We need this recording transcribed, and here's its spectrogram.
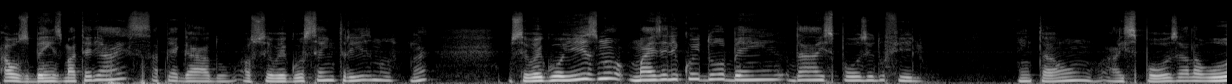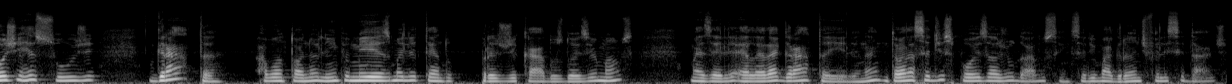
aos bens materiais, apegado ao seu egocentrismo, né? o seu egoísmo, mas ele cuidou bem da esposa e do filho. Então, a esposa, ela hoje ressurge grata ao Antônio Olímpio, mesmo ele tendo prejudicado os dois irmãos, mas ele, ela era grata a ele, né? Então ela se dispôs a ajudá-lo, sim. Seria uma grande felicidade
